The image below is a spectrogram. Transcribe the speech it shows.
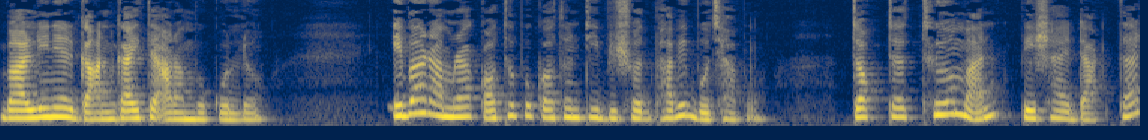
বার্লিনের গান গাইতে আরম্ভ করল এবার আমরা কথোপকথনটি বিশদভাবে বোঝাব ডক্টর থিওমান পেশায় ডাক্তার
